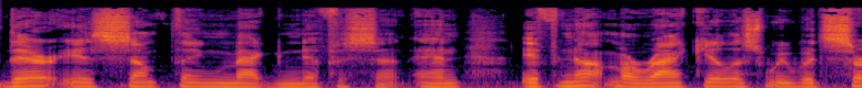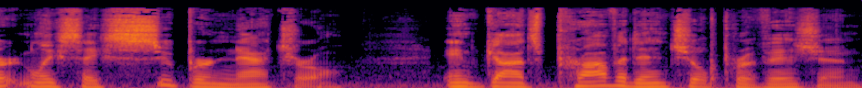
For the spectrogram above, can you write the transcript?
there is something magnificent and, if not miraculous, we would certainly say supernatural in God's providential provision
